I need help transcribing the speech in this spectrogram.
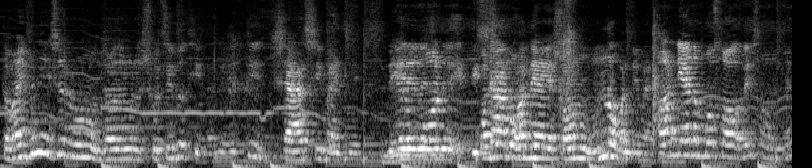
तपाईँ पनि यसरी रुनुहुन्छ भने मैले सोचेको थिइनँ कि यति साहसी मान्छे। कसैको। अन्याय सहनु हुन्न भन्ने मान्छे। अन्य त म सक्दै सक्दिनँ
